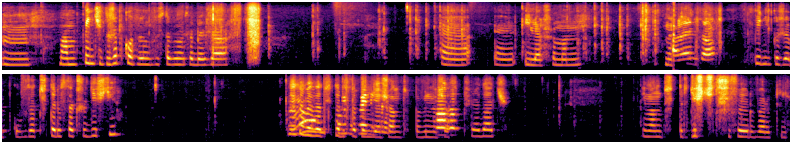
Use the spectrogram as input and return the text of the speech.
mm, mam 5 grzybków, więc wystawimy sobie za e, e, ile Szymon? Ale co? 5 grzybków za 430? No to by za 450 powinno się sprzedać. I mam 43 fajerwerki.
